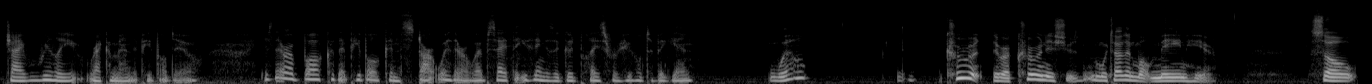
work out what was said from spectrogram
which I really recommend that people do, is there a book that people can start with or a website that you think is a good place for people to begin? Well, current there are current issues. We're talking about Maine here. So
